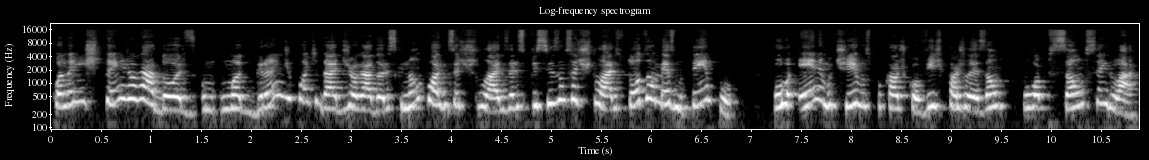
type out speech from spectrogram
quando a gente tem jogadores, uma grande quantidade de jogadores que não podem ser titulares, eles precisam ser titulares todos ao mesmo tempo, por N motivos, por causa de Covid, por causa de lesão, por opção, sei lá.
